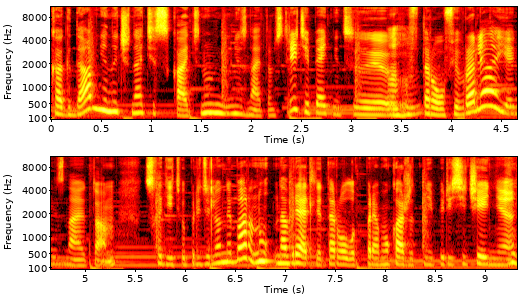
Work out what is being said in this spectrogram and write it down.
когда мне начинать искать? Ну, не знаю, там, с третьей пятницы Мгм. 2 февраля, я не знаю, там, сходить в определенный бар, ну, навряд ли таролог прям укажет мне пересечение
